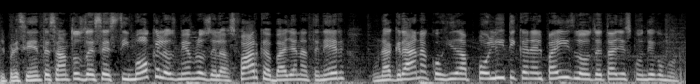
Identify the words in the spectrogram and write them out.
El presidente Santos desestimó que los miembros de las FARC vayan a tener una gran acogida política en el país. Los detalles con Diego Monroy.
